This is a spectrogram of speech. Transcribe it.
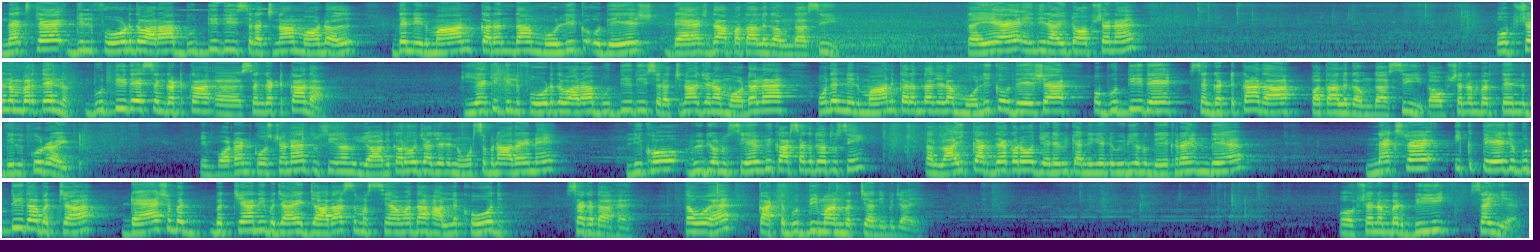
next ਹੈ ਗਿਲਫੋਰਡ ਦੁਆਰਾ ਬੁੱਧੀ ਦੀ ਸੰਰਚਨਾ ਮਾਡਲ ਦੇ ਨਿਰਮਾਣ ਕਰਨ ਦਾ ਮੌਲਿਕ ਉਦੇਸ਼ ਡੈਸ਼ ਦਾ ਪਤਾ ਲਗਾਉਂਦਾ ਸੀ। ਤਾਂ ਇਹ ਹੈ, ਇਹਦੀ ਰਾਈਟ ਆਪਸ਼ਨ ਹੈ। ਆਪਸ਼ਨ ਨੰਬਰ 3 ਬੁੱਧੀ ਦੇ ਸੰਗਠਕਾਂ ਸੰਗਠਕਾਂ ਦਾ। ਕੀ ਹੈ ਕਿ ਗਿਲਫੋਰਡ ਦੁਆਰਾ ਬੁੱਧੀ ਦੀ ਸੰਰਚਨਾ ਜਿਹੜਾ ਮਾਡਲ ਹੈ ਉਹਦੇ ਨਿਰਮਾਣ ਕਰਨ ਦਾ ਜਿਹੜਾ ਮੌਲਿਕ ਉਦੇਸ਼ ਹੈ, ਉਹ ਬੁੱਧੀ ਦੇ ਸੰਗਠਕਾਂ ਦਾ ਪਤਾ ਲਗਾਉਂਦਾ ਸੀ। ਤਾਂ ਆਪਸ਼ਨ ਨੰਬਰ 3 ਬਿਲਕੁਲ ਰਾਈਟ ਇੰਪੋਰਟੈਂਟ ਕੁਐਸਚਨ ਹੈ, ਤੁਸੀਂ ਇਹਨਾਂ ਨੂੰ ਯਾਦ ਕਰੋ ਜਾਂ ਜਿਹੜੇ ਨੋਟਸ ਬਣਾ ਰਹੇ ਨੇ, ਲਿਖੋ ਵੀਡੀਓ ਨੂੰ ਸੇਵ ਵੀ ਕਰ ਸਕਦੇ ਹੋ ਤੁਸੀਂ। ਤਾਂ ਲਾਈਕ ਕਰ ਦਿਆ ਕਰੋ, ਜਿਹੜੇ ਵੀ ਕੈਂਡੀਡੇਟ ਵੀਡੀਓ ਨੂੰ ਦੇਖ ਰਹੇ ਹੁੰਦੇ ਆ। ਨੈਕਸਟ ਹੈ, ਇੱਕ ਤੇਜ਼ ਬੁੱਧੀ ਦਾ ਬੱਚਾ ਡੈਸ਼ ਬੱਚਿਆਂ ਦੀ ਬਜਾਏ ਜ਼ਿਆਦਾ ਸਮੱਸਿਆਵਾਂ ਦਾ ਹੱਲ ਖੋਜ ਸਕਦਾ ਹੈ। ਤਾਂ ਉਹ ਹੈ ਘੱਟ ਬੁੱਧੀਮਾਨ ਬੱਚਿਆਂ ਦੀ ਬਜਾਏ। ਆਪਸ਼ਨ ਨੰਬਰ ਬੀ ਸਹੀ ਹੈ।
